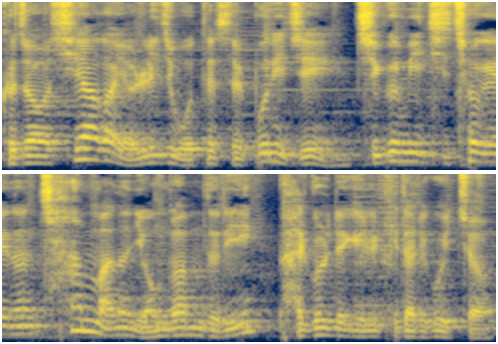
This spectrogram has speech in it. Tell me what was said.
그저 시야가 열리지 못했을 뿐이지 지금 이 지척에는 참 많은 영감들이 발굴되기를 기다리고 있죠.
